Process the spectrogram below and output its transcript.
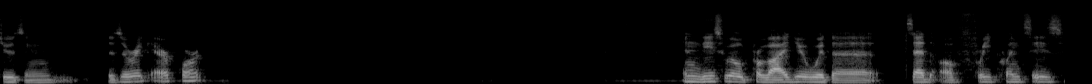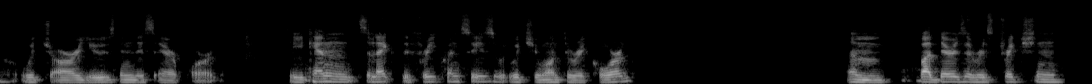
choosing the Zurich airport. And these will provide you with a set of frequencies which are used in this airport. So you can select the frequencies which you want to record um, but there is a restriction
